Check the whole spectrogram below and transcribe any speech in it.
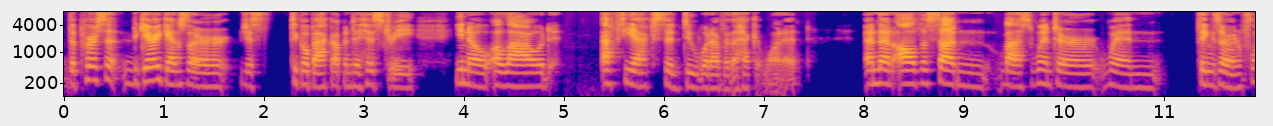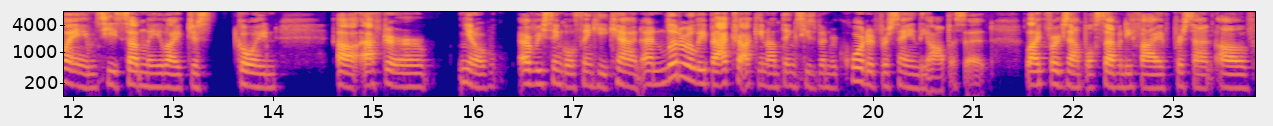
the person Gary Gensler, just to go back up into history, you know, allowed FTX to do whatever the heck it wanted. And then all of a sudden, last winter, when things are in flames, he's suddenly like just going uh, after, you know, every single thing he can and literally backtracking on things he's been recorded for saying the opposite. Like, for example, 75% of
